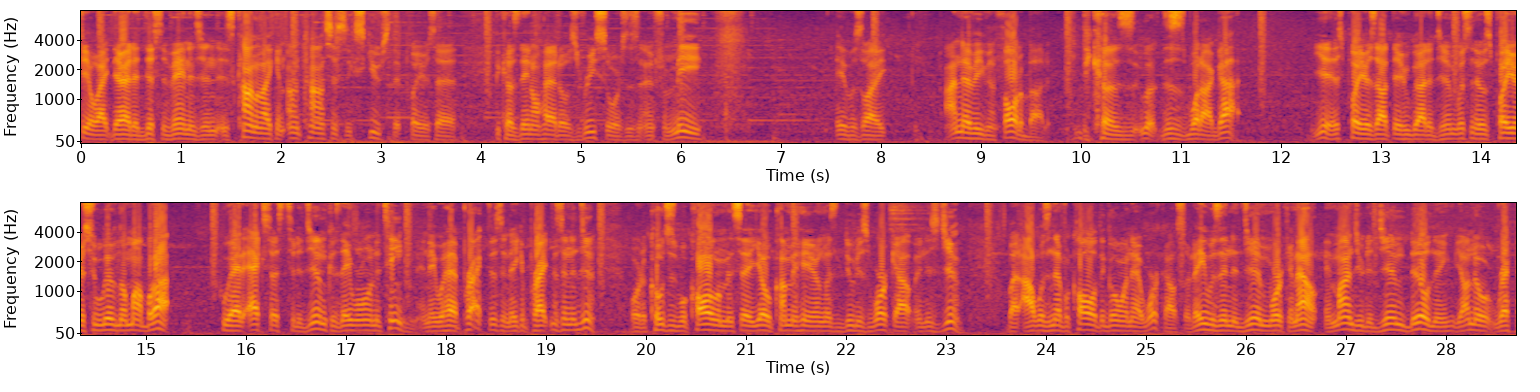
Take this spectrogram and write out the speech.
feel like they're at a disadvantage and it's kind of like an unconscious excuse that players have because they don't have those resources. And for me, it was like, I never even thought about it because look, this is what I got. Yeah, there's players out there who got a gym. Listen, there was players who lived on my block who had access to the gym because they were on the team and they would have practice and they could practice in the gym. Or the coaches would call them and say, yo, come in here and let's do this workout in this gym. But I was never called to go in that workout. So they was in the gym working out. And mind you, the gym building, y'all know rec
